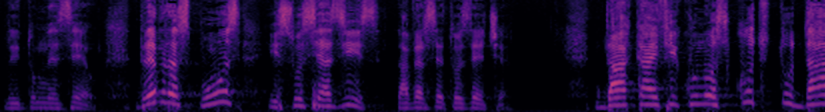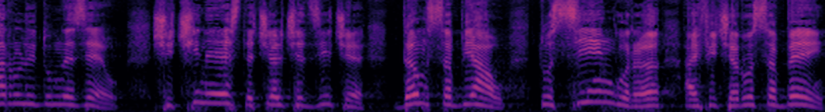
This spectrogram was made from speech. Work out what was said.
lui Dumnezeu. Drept răspuns, Iisus i-a zis la versetul 10, dacă ai fi cunoscut tu darul lui Dumnezeu și cine este cel ce zice, dăm să beau, tu singură ai fi cerut să bei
